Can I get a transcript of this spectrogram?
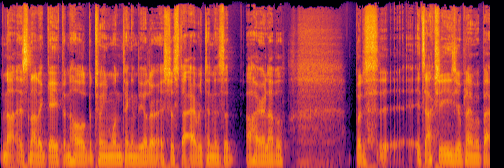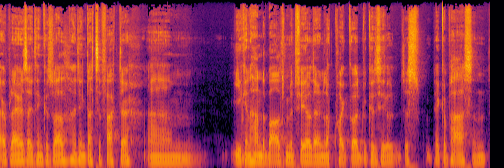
Not it's not a gaping hole between one thing and the other. It's just that everything is at a higher level. But it's, it's actually easier playing with better players, I think, as well. I think that's a factor. Um, you can hand the ball to midfielder and look quite good because he'll just pick a pass, and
